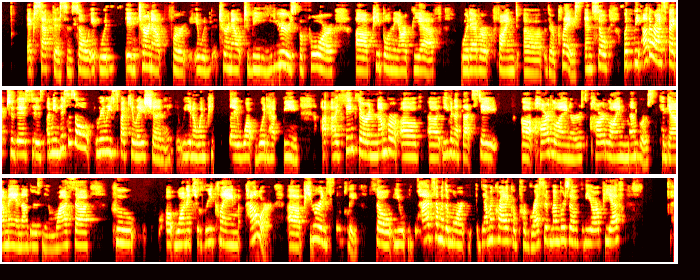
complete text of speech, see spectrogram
accept this, and so it would it turn out for it would turn out to be years before uh, people in the RPF would ever find uh, their place. And so, but the other aspect to this is, I mean, this is all really speculation. You know, when people say what would have been, I, I think there are a number of, uh, even at that stage, uh, hardliners, hardline members, Kagame and others, Nyamwasa, who uh, wanted to reclaim power, uh, pure and simply. So you, you had some of the more democratic or progressive members of the RPF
